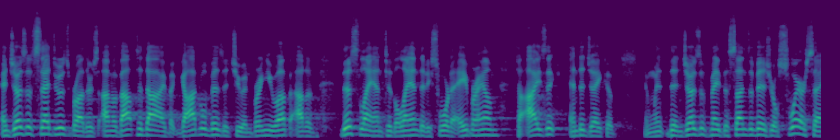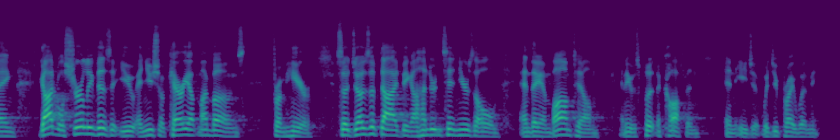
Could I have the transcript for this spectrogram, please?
And Joseph said to his brothers, I'm about to die, but God will visit you and bring you up out of this land to the land that he swore to Abraham, to Isaac, and to Jacob. And when, then Joseph made the sons of Israel swear, saying, God will surely visit you, and you shall carry up my bones from here. So Joseph died being 110 years old, and they embalmed him, and he was put in a coffin in Egypt. Would you pray with me?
